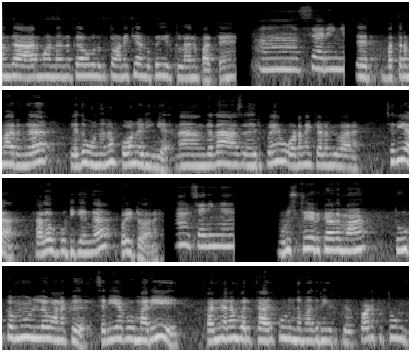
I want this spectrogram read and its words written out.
அங்க ஆர்மாண்டனுக்கு அவங்களுக்கு துணைக்கு அங்க போய் இருக்கலாம்னு பார்த்தேன். சரிங்க. சரி பத்திரமா இருங்க. எது ஒண்ணுன்னா போன் அடிங்க. நான் அங்கதான் இருப்பேன். உடனே கிளம்பி வரேன். சரியா? கதவு பூட்டிக்கங்க. போயிட்டு வரேன். ஆ சரிங்க. முடிச்சிட்டே இருக்காதம்மா. தூக்கமும் இல்லை உனக்கு. சரியா பூ மாதிரி கண்ணெல்லாம் ஒரு கருப்பு விழுந்த மாதிரி இருக்கு. படுத்து தூங்கு.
